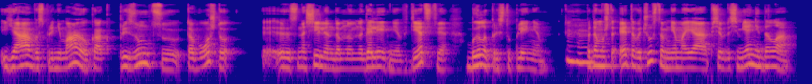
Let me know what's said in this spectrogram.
я воспринимаю как презумпцию того, что э, с насилием надо мной многолетнее в детстве было преступлением. Мгм. Потому что этого чувства мне моя псевдосемья не дала.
